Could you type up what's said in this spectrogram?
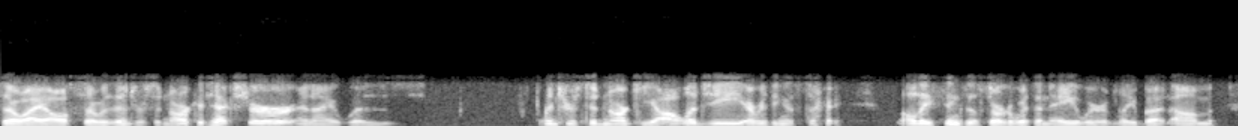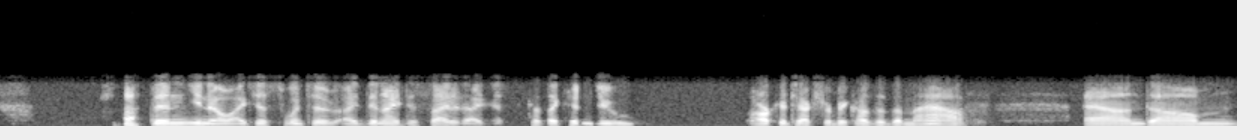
so I also was interested in architecture, and I was interested in archaeology. Everything that started, all these things that started with an A, weirdly, but um, then you know I just went to. I then I decided I just because I couldn't do architecture because of the math and um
